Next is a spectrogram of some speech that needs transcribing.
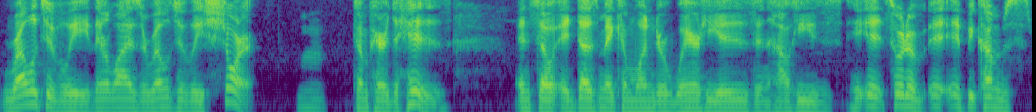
relatively their lives are relatively short Mhm. compared to his and so it does make him wonder where he is and how he's. It sort of it, it becomes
